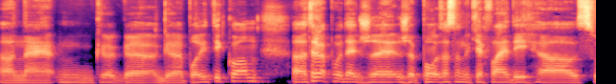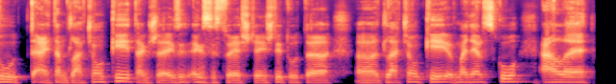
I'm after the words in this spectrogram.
na, k, k, k politikom. Uh, treba povedať, že, že po zasadnutiach vlády uh, sú aj tam tlačovky, takže existuje ešte inštitút uh, tlačovky v Maďarsku, ale...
